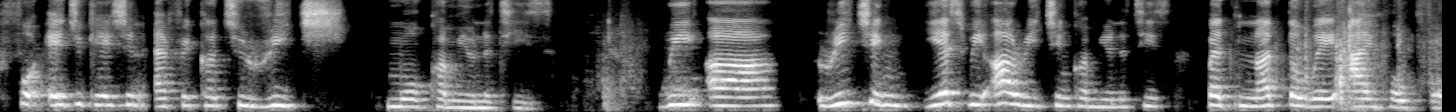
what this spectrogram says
for Education Africa to reach more communities. We are reaching, yes, we are reaching communities, but not the way I hope for.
